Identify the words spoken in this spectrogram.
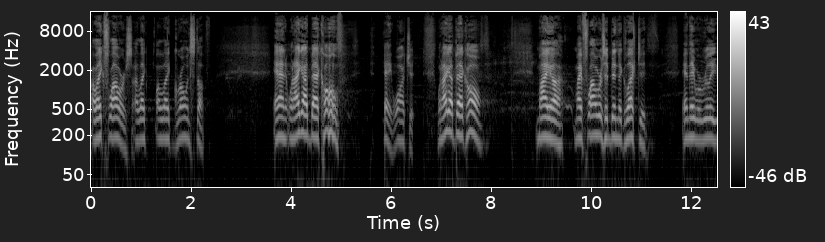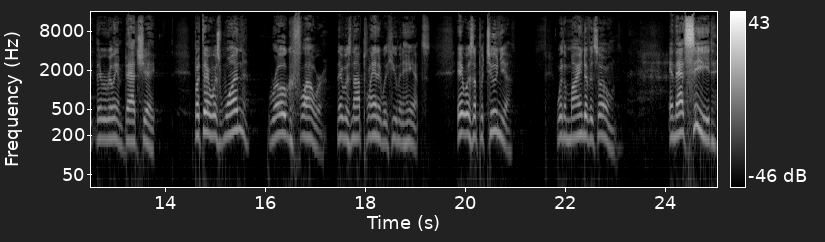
I like flowers. I like I like growing stuff. And when I got back home, hey, watch it. When I got back home, my uh, my flowers had been neglected, and they were really they were really in bad shape. But there was one rogue flower that was not planted with human hands. It was a petunia with a mind of its own. And that seed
